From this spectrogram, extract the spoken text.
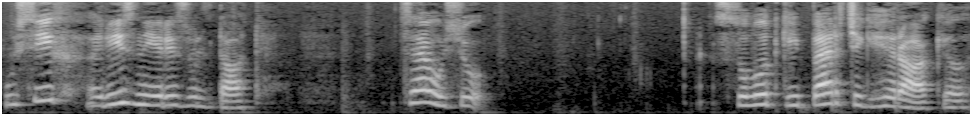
Усіх різний результат. Це ось солодкий перчик Геракел.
